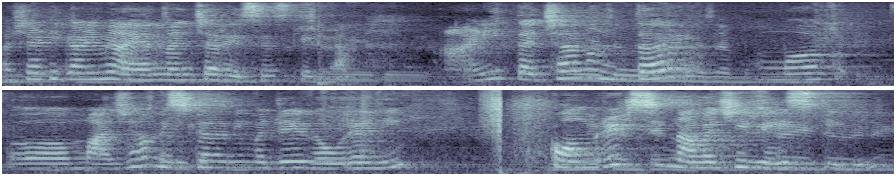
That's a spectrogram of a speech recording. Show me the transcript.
अशा ठिकाणी मी आयर्नमॅनच्या रेसेस केल्या. आणि त्याच्यानंतर मग माझ्या मिस्टरनी म्हणजे नवऱ्यानी कॉम्रेड्स नावाची रेस केली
